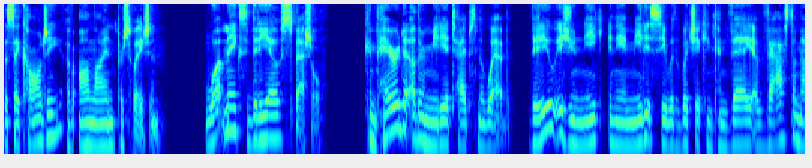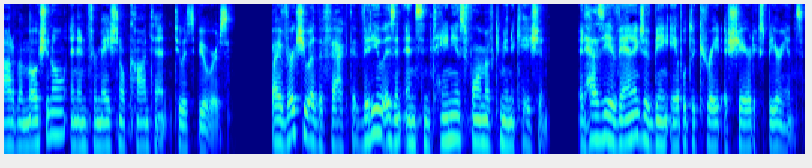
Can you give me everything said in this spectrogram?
The Psychology of Online Persuasion. What makes video special? Compared to other media types in the web, Video is unique in the immediacy with which it can convey a vast amount of emotional and informational content to its viewers. By virtue of the fact that video is an instantaneous form of communication, it has the advantage of being able to create a shared experience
